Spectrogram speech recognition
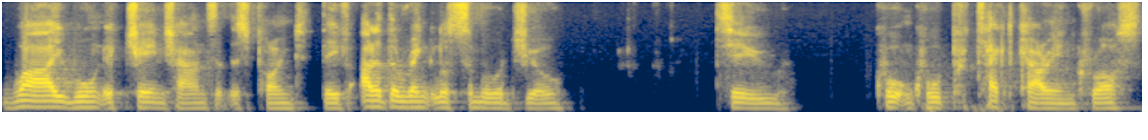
Why won't it change hands at this point? They've added the wrinkle of Samoa Joe to quote unquote protect Karrion Kross.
